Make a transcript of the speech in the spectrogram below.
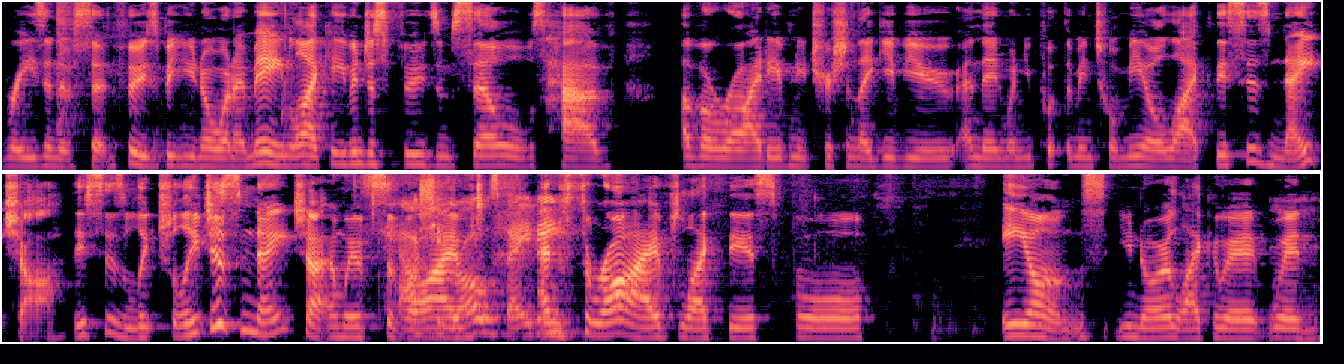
reason of certain foods, but you know what I mean? Like even just foods themselves have a variety of nutrition they give you and then when you put them into a meal like this is nature this is literally just nature and we've it's how she survived rolls, and thrived like this for eons you know like we're we're Mm.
